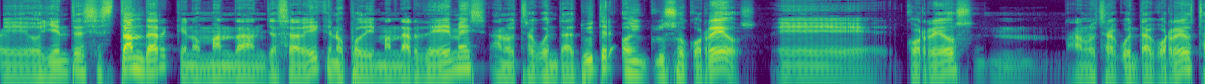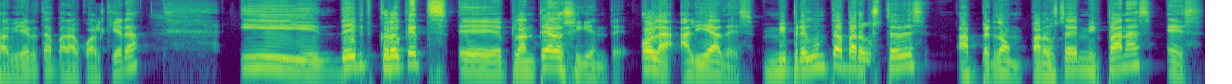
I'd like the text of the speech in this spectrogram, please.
eh, oyentes estándar que nos mandan, ya sabéis, que nos podéis mandar DMs a nuestra cuenta de Twitter o incluso correos. correos mm, a nuestra cuenta de correo, está abierta para cualquiera. Y David Crockett plantea lo siguiente: Hola, aliades. Mi pregunta para ustedes, ah, perdón, para ustedes, mis panas, es.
